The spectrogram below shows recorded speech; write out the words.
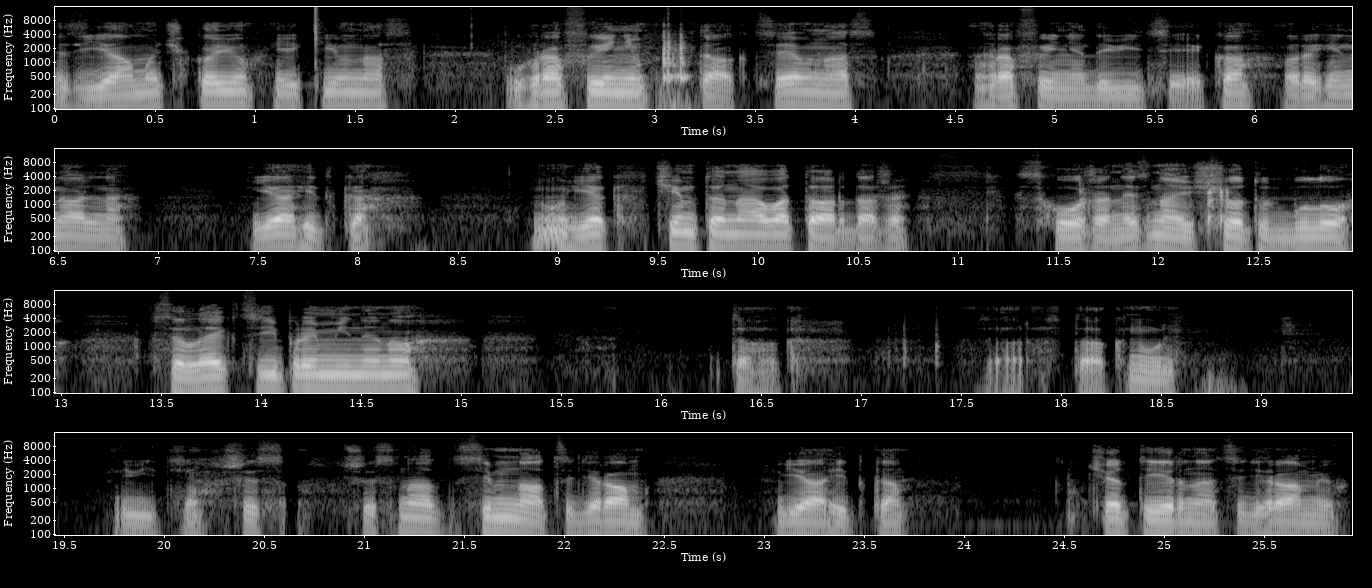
з ямочкою, які в нас у графині. Так, це в нас графиня, дивіться, яка оригінальна ягідка. Ну, як чим-то на аватар даже схожа. Не знаю, що тут було в селекції примінено. Так, зараз так, 0. Дивіться, 16, 17 грам ягідка. 14 грамів,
